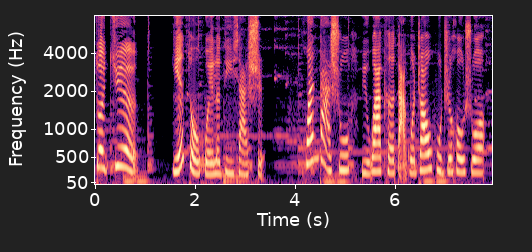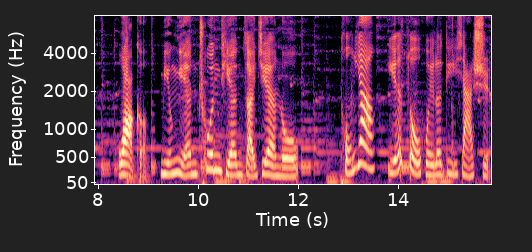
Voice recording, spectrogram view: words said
再见！也走回了地下室。欢大叔与瓦克打过招呼之后说：“瓦克，明年春天再见喽。”同样也走回了地下室。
